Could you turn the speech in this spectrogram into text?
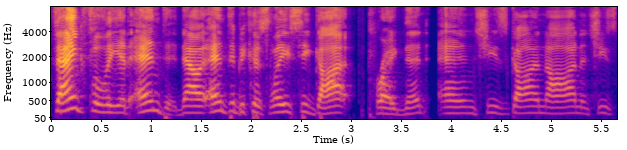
Thankfully, it ended. Now, it ended because Lacey got pregnant and she's gone on and she's,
